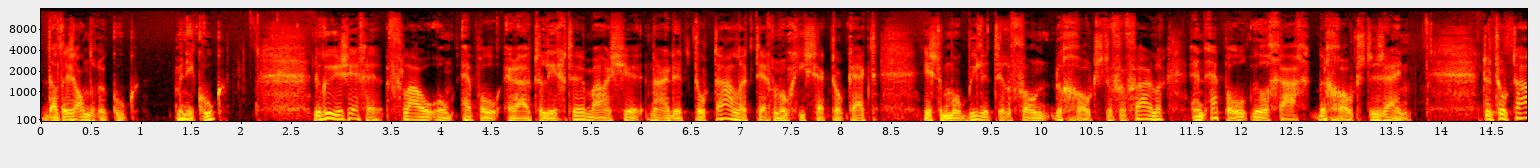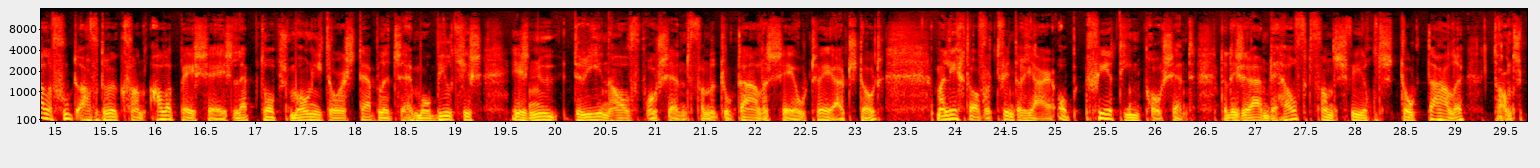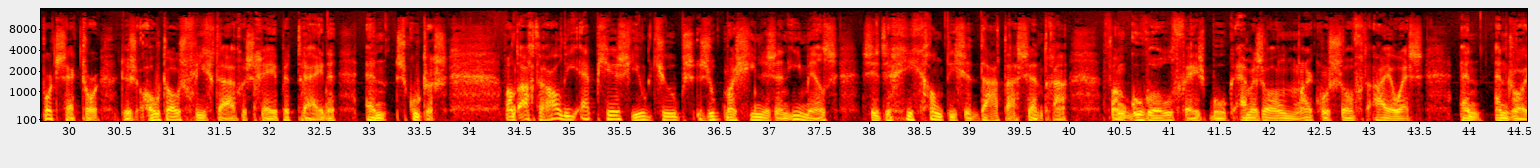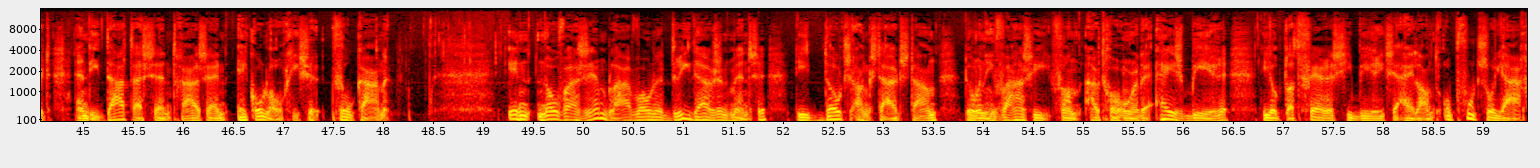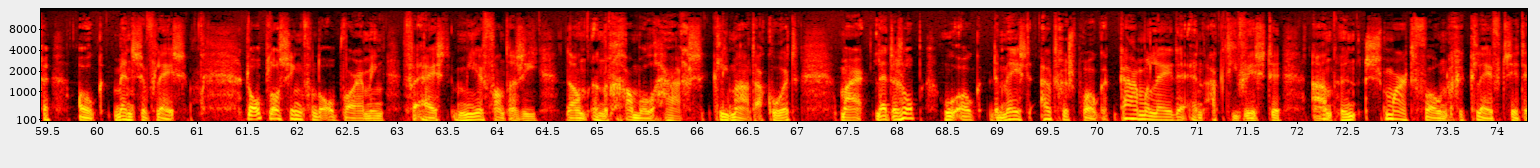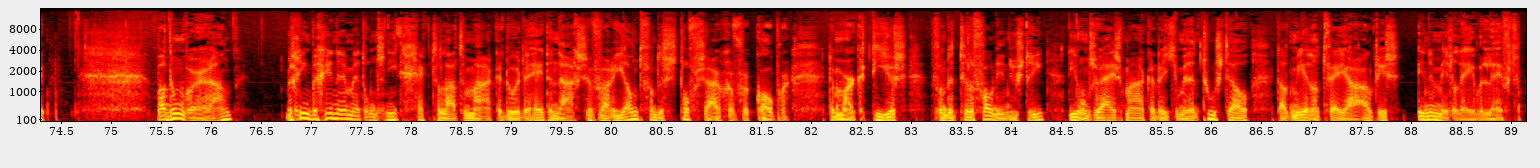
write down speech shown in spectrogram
Dat is andere koek. Meneer Koek. Dan kun je zeggen, flauw om Apple eruit te lichten, maar als je naar de totale technologie sector kijkt, is de mobiele telefoon de grootste vervuiler en Apple wil graag de grootste zijn. De totale voetafdruk van alle PC's, laptops, monitors, tablets en mobieltjes is nu 3,5% van de totale CO2-uitstoot, maar ligt over 20 jaar op 14%. Dat is ruim de helft van de werelds totale transportsector, dus auto's, vliegtuigen, schepen, treinen en scooters. Want achter al die appjes, YouTubes, zoekmachines en e-mails zitten gigantische datacentra van Google, Facebook, Amazon, Microsoft, iOS en Android. En die datacentra zijn ecologische vulkanen. In Nova Zembla wonen 3000 mensen die doodsangst uitstaan door een invasie van uitgehongerde ijsberen die op dat verre Siberische eiland op voedsel jagen, ook mensenvlees. De oplossing van de opwarming vereist meer fantasie dan een gammel Haags klimaatakkoord. Maar let eens op hoe ook de meest uitgesproken Kamerleden en activisten aan hun smartphone gekleefd zitten. Wat doen we eraan? Misschien beginnen met ons niet gek te laten maken door de hedendaagse variant van de stofzuigerverkoper. De marketeers van de telefoonindustrie die ons wijsmaken dat je met een toestel dat meer dan twee jaar oud is in de middeleeuwen leeft.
